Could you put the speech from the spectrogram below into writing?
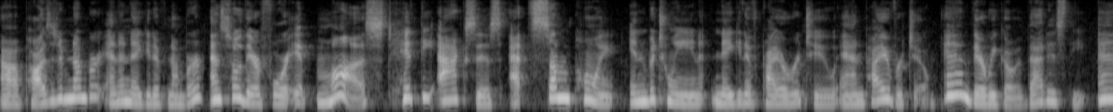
a positive number and a negative number. And so therefore it must hit the axis at some point in between negative pi over 2 and pi over 2. And there we go. That is the end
